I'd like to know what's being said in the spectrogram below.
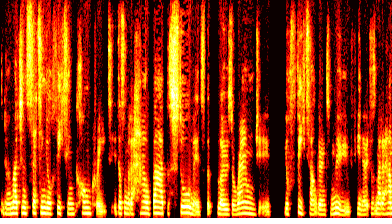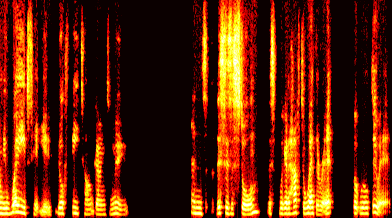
you know, imagine setting your feet in concrete. It doesn't matter how bad the storm is that blows around you, your feet aren't going to move. You know, it doesn't matter how many waves hit you, your feet aren't going to move. And this is a storm. This, we're going to have to weather it, but we'll do it.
